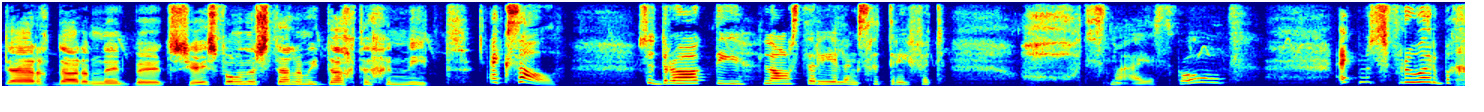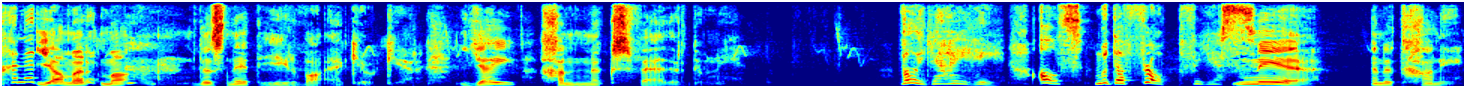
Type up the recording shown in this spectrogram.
terg daarom net bets. Jy's veronderstel om die dag te geniet. Ek sal sodra ek die laaste reëlings getref het. O, oh, dis my eie skuld. Ek moes vroeër begin het. Jammer, maar dis net hier waar ek jou keer. Jy gaan niks verder doen nie. Wil jy hê als moet 'n flop wees? Nee, en dit gaan nie.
